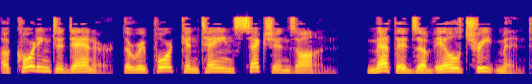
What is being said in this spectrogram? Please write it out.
According to Danner, the report contains sections on methods of ill treatment,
